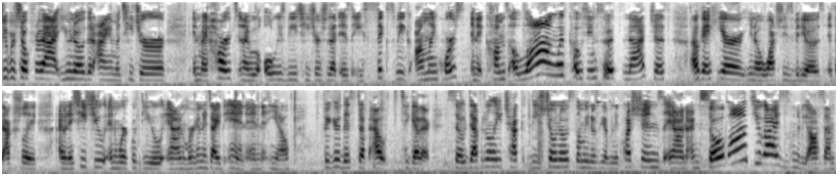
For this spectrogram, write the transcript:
super stoked for that. You know that I am a teacher in my heart and I will always be a teacher. So that is a six week online course and it comes along with coaching. So it's not just, okay, here, you know, watch these videos. It's actually, I'm going to teach you and work with you and we're going to dive in and, you know, figure this stuff out together. So definitely check the show notes. Let me know if you have any questions. And I'm so pumped, you guys. It's going to be awesome.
